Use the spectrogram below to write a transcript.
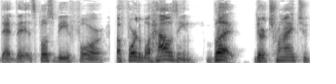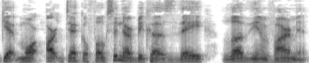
that they- it's supposed to be for affordable housing, but they're trying to get more Art Deco folks in there because they love the environment.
